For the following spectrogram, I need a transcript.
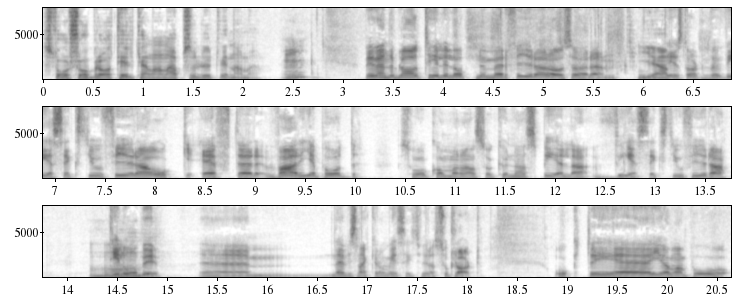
står så bra till kan han absolut vinna med. Mm. Vi vänder blad till lopp nummer fyra då Sören. Ja. Det är starten för V64 och efter varje podd så kommer man alltså kunna spela V64 mm. till Åby. Eh, när vi snackar om V64 såklart. Och det gör man på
